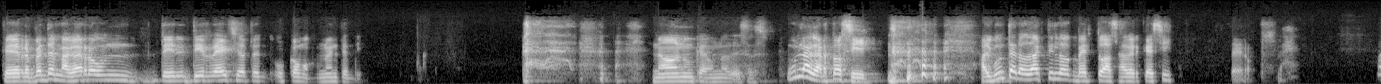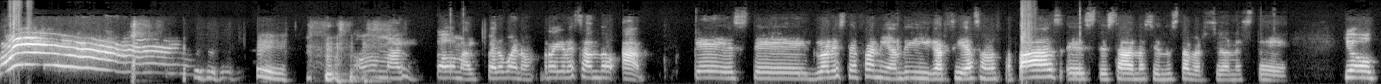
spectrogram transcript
Que de repente me agarro un T-Rex y te... ¿Cómo? No entendí. No, nunca uno de esos. Un lagarto sí. Algún pterodáctilo, veto a saber que sí. Pero pues. Todo mal, todo mal. Pero bueno, regresando a que este Gloria Estefan y Andy García son los papás, este estaban haciendo esta versión, este yo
